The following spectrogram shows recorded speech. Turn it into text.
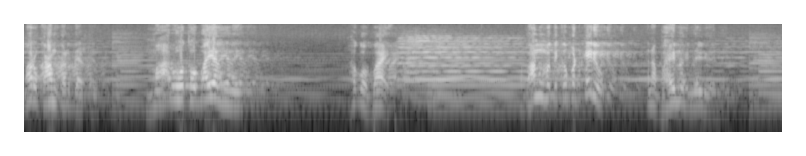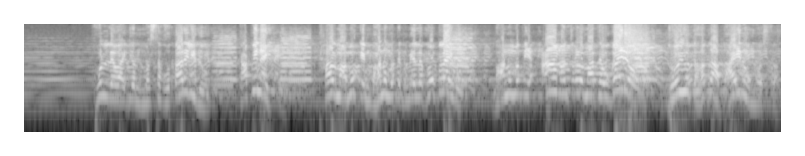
મારું કામ કરી દે તું. મારું તો બાયલ નહીં. હગો ભાઈ. ભાનુમતી કપટ કર્યું એના ભાઈનું જ નડ્યું ફૂલ લેવા ગયો મસ્તક ઉતારી લીધું. કાપી નાખ્યું. થાળમાં મૂકીને ભાનુમતી મેલે મોકલાવ્યું ભાનુમતી આમ અંતરો માથે ઉગાડ્યો. જોયું તો હગા ભાઈનું મસ્તક.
